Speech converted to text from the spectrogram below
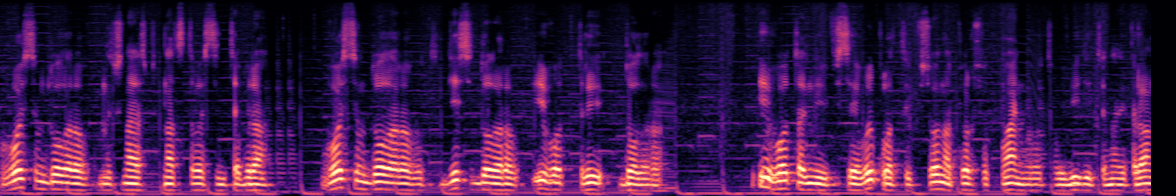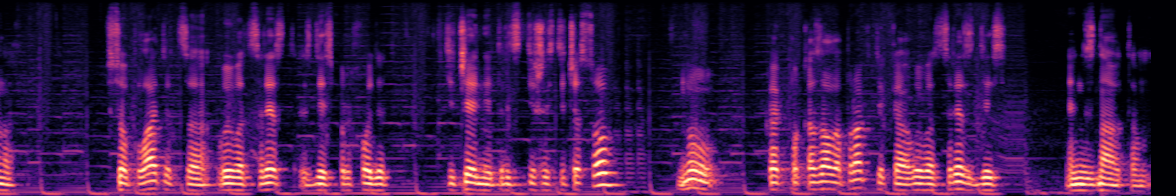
8 долларов, начиная с 15 сентября. 8 долларов, вот 10 долларов и вот 3 доллара. И вот они все выплаты, все на Perfect Money, вот вы видите на экранах. Все платится, вывод средств здесь приходит течение 36 часов. Ну, как показала практика, вывод средств здесь, я не знаю, там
